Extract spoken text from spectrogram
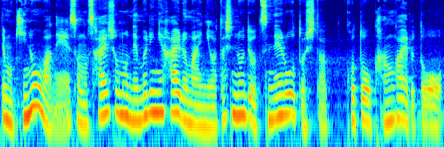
でも昨日はねその最初の眠りに入る前に私の腕をつねろうとしたことを考えると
